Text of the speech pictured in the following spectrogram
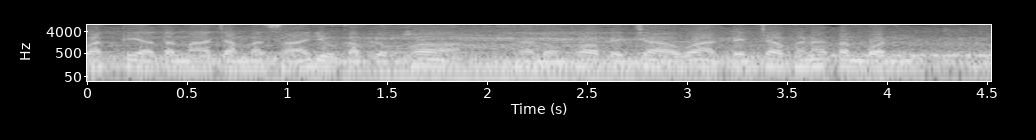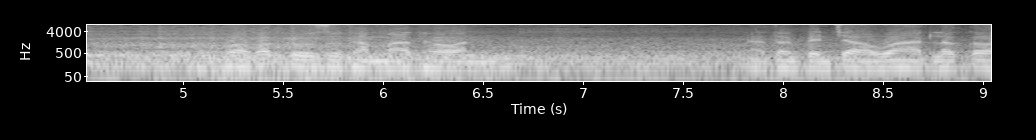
วัดที่อาตมาจำพรรษาอยู่กับหลวงพ่อนะหลวงพ่อเป็นเจ้าวาดเป็นเจ้าคณะตำบลหลวงพ่อพระครูสุธรรมาธรนะท่านเป็นเจ้าวาดแล้วก็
